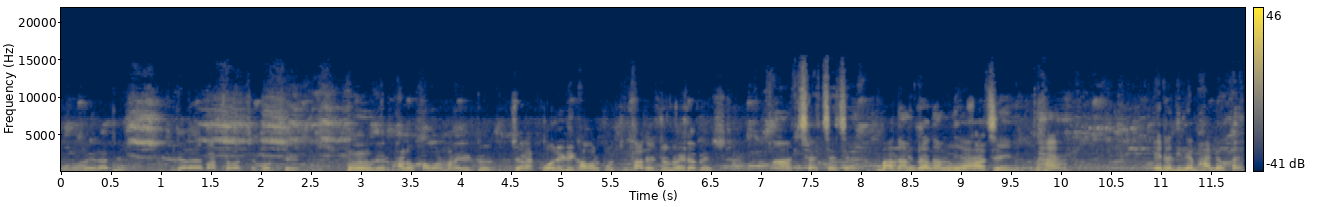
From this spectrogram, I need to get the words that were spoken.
কুনুরের আছে। যারা বাচ্চা বাচ্চা করছে কুনুরের ভালো খাবার মানে একটু যারা কোয়ালিটি খাবার খুঁজছে তাদের জন্য এটা বেস্ট আচ্ছা আচ্ছা আচ্ছা। বাদাম টাদাম দেওয়া আছে। হ্যাঁ এটা দিলে ভালো হয়।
